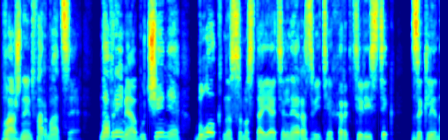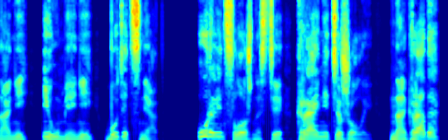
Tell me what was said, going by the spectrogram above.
Важная информация. На время обучения блок на самостоятельное развитие характеристик, заклинаний и умений будет снят. Уровень сложности крайне тяжелый. Награда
